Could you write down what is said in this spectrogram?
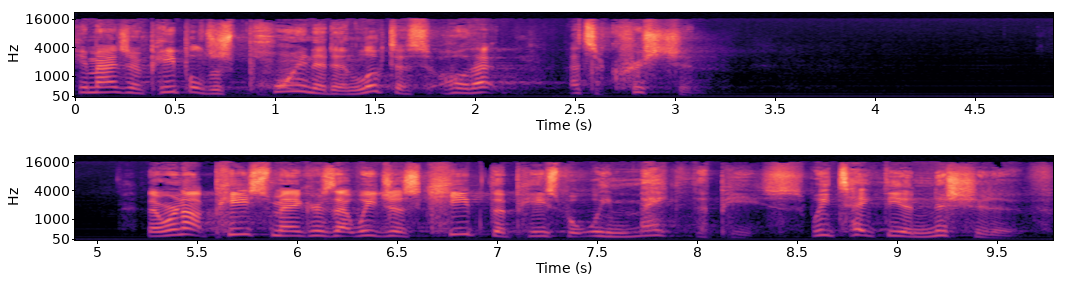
can you imagine people just pointed and looked at us, oh, that, that's a Christian? That we're not peacemakers, that we just keep the peace, but we make the peace. We take the initiative.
